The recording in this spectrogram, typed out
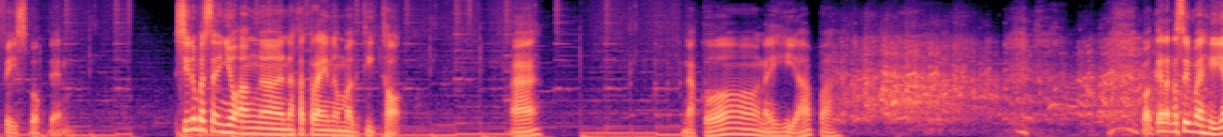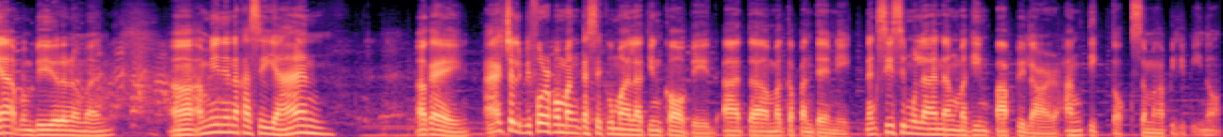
Facebook din. Sino ba sa inyo ang uh, nakatry ng mag-TikTok? Ha? Nako, nahihiya pa. Huwag ka na kasi mahiya, pambira naman. Uh, aminin na kasi yan. Okay. Actually, before pa man kasi kumalat yung COVID at uh, magka-pandemic, nagsisimula ng maging popular ang TikTok sa mga Pilipino.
